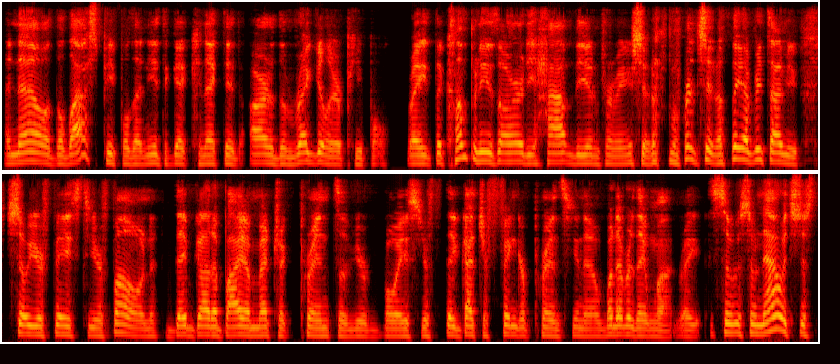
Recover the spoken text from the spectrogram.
and now the last people that need to get connected are the regular people right? The companies already have the information. Unfortunately, every time you show your face to your phone, they've got a biometric print of your voice. Your, they've got your fingerprints, you know, whatever they want, right? So, so now it's just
